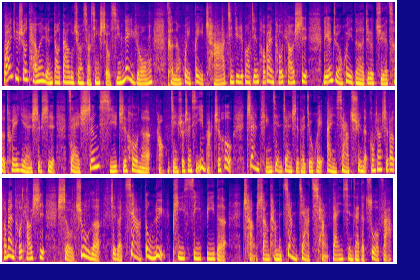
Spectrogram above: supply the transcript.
国安局说，台湾人到大陆就要小心手机内容可能会被查。经济日报今天头版头条是联准会的这个决策推演，是不是在升息之后呢？好，我们今天说升息一码之后暂停键，暂时的就会按下去呢。工商时报头版头条是守住了这个价动率 PCB 的厂商，他们降价抢单，现在的做法。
